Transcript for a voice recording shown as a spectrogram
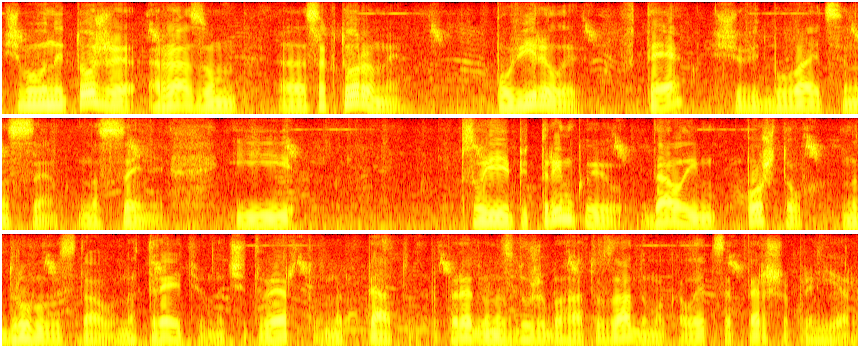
щоб вони теж разом з акторами повірили в те, що відбувається на сцені, на сцені. І своєю підтримкою дали їм поштовх на другу виставу, на третю, на четверту, на п'яту. Попереду у нас дуже багато задумок, але це перша прем'єра.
